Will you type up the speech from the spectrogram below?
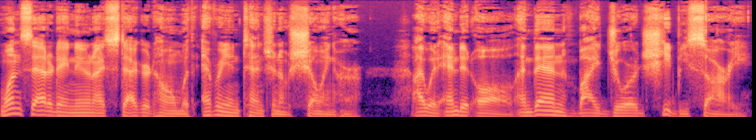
One Saturday noon, I staggered home with every intention of showing her. I would end it all, and then, by George, she'd be sorry.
